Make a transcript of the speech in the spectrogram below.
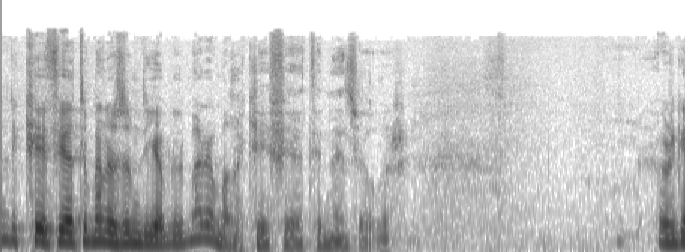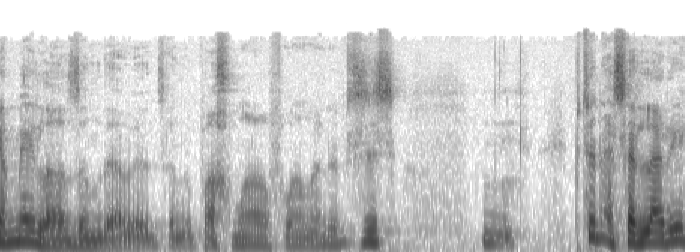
indi keyfiyyəti mən özüm deyə bilmərəm axı keyfiyyəti necə olur. Öyrənmək lazımdır, əvvəlcən baxmaq falan. Siz bütün əsərləri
